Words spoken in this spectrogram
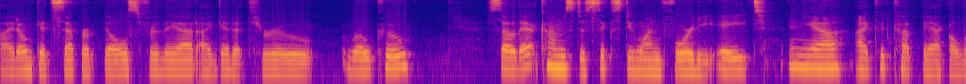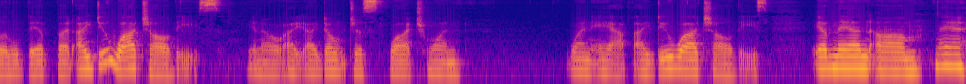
I don't get separate bills for that. I get it through Roku. So that comes to 61.48. And yeah, I could cut back a little bit, but I do watch all these. You know, I, I don't just watch one one app. I do watch all these. And then, um, eh,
